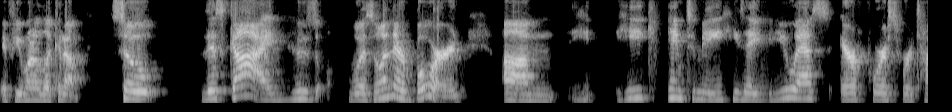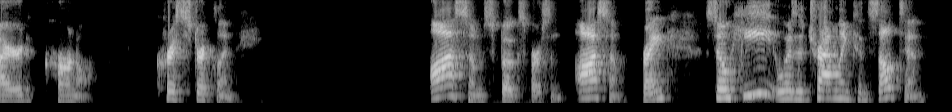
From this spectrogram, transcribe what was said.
if you want to look it up. So this guy who's was on their board um, he, he came to me. He's a U.S. Air Force retired colonel, Chris Strickland. Awesome spokesperson. Awesome, right? So he was a traveling consultant.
